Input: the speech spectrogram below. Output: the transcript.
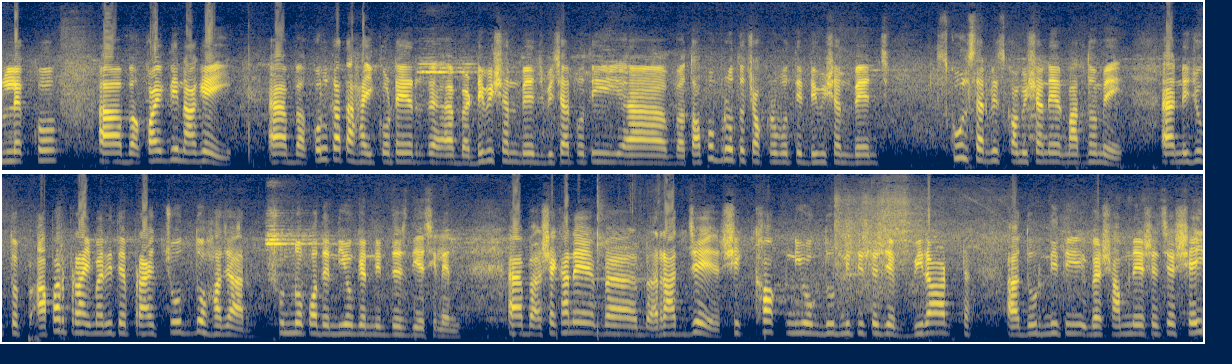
উল্লেখ্য কয়েকদিন আগেই কলকাতা হাইকোর্টের ডিভিশন বেঞ্চ বিচারপতি তপব্রত চক্রবর্তীর ডিভিশন বেঞ্চ স্কুল সার্ভিস কমিশনের মাধ্যমে নিযুক্ত আপার প্রাইমারিতে প্রায় চোদ্দ হাজার শূন্য পদের নিয়োগের নির্দেশ দিয়েছিলেন। সেখানে রাজ্যে শিক্ষক নিয়োগ দুর্নীতিতে যে বিরাট দুর্নীতি সামনে এসেছে, সেই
